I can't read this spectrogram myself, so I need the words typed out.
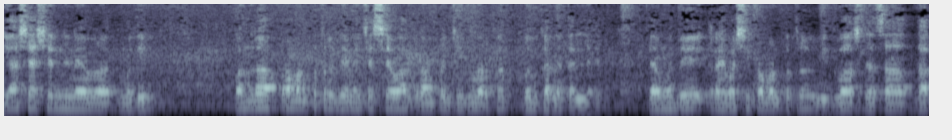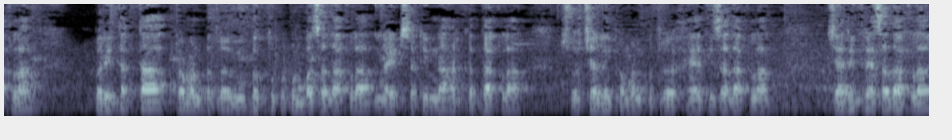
या शासन निर्णयामध्ये पंधरा प्रमाणपत्र देण्याच्या सेवा ग्रामपंचायतीमार्फत बंद करण्यात आलेल्या आहेत. त्यामध्ये रहिवासी प्रमाणपत्र विधवा असल्याचा दाखला परितक्ता प्रमाणपत्र विभक्त कुटुंबाचा दाखला लाईटसाठी ना हरकत दाखला शौचालय प्रमाणपत्र हयातीचा दाखला चारित्र्याचा दाखला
